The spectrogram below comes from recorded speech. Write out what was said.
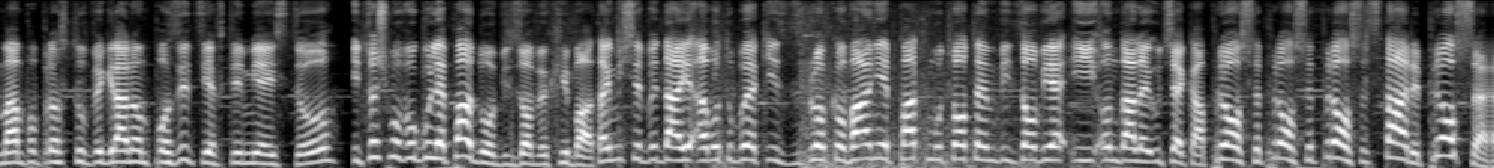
Mam po prostu wygraną pozycję w tym miejscu I coś mu w ogóle padło, widzowie, chyba Tak mi się wydaje, albo to było jakieś zblokowanie Padł mu totem, widzowie, i on dalej ucieka Proszę, proszę, proszę, stary, proszę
